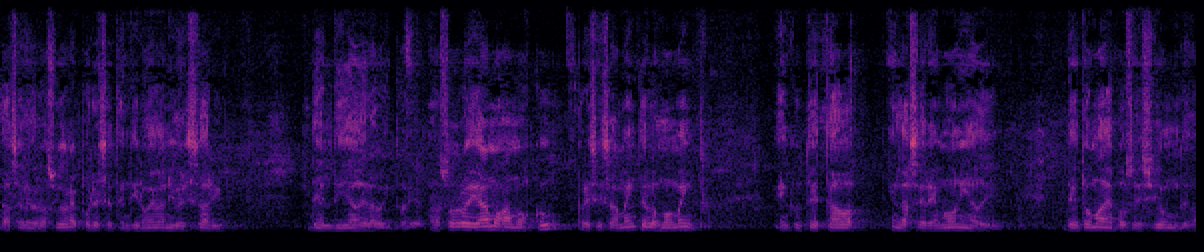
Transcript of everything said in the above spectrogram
las celebraciones por el 79 aniversario del Día de la Victoria. Nosotros llegamos a Moscú precisamente en los momentos en que usted estaba en la ceremonia de, toma de posesión de la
